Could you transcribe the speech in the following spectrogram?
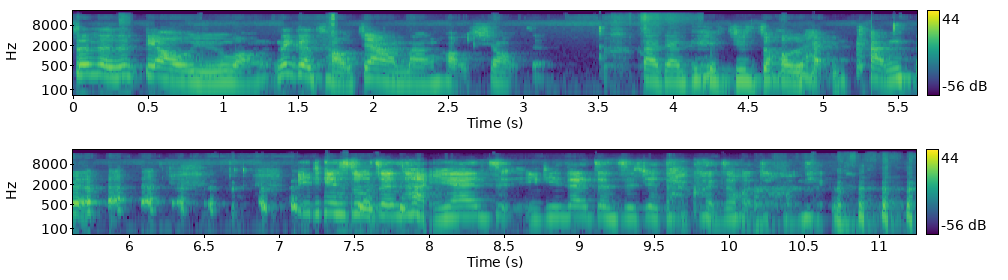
真的是钓鱼网。那个吵架蛮好笑的，大家可以去找来看。毕竟苏贞昌已经在已经在政治界打滚这么多年了，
